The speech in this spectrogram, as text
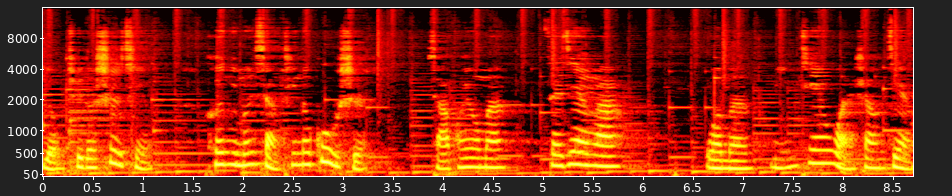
有趣的事情和你们想听的故事。小朋友们，再见啦！我们明天晚上见。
